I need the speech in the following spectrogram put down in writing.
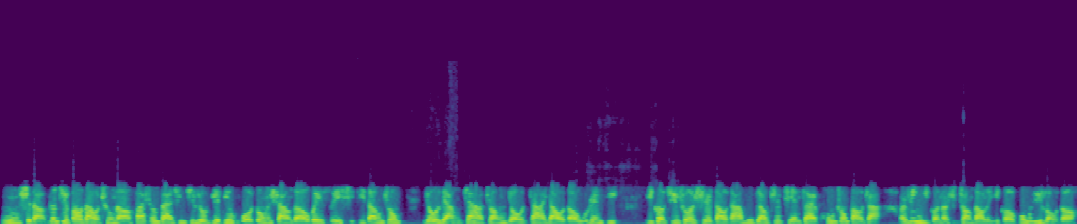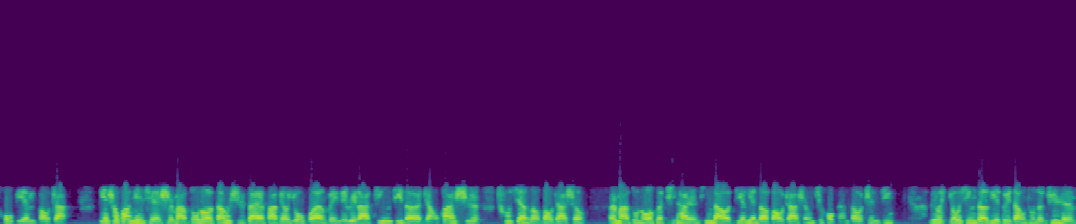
嗯，是的，根据报道称呢，发生在星期六阅兵活动上的未遂袭击当中，有两架装有炸药的无人机，一个据说是到达目标之前在空中爆炸，而另一个呢是撞到了一个公寓楼的后边爆炸。电视画面显示，马杜罗当时在发表有关委内瑞拉经济的讲话时出现了爆炸声，而马杜罗和其他人听到接连的爆炸声之后感到震惊。游游行的列队当中的军人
